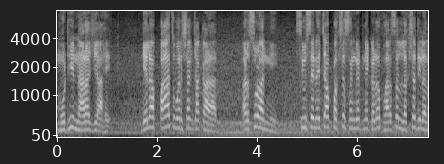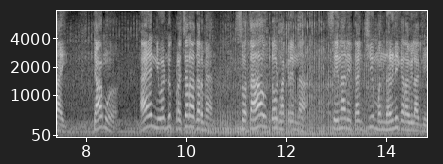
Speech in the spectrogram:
मोठी नाराजी आहे. गेल्या पाच वर्षांच्या काळात अडसुळांनी शिवसेनेच्या पक्ष संघटनेकडे फारसं लक्ष दिलं नाही. त्यामुळं ऐन निवडणूक प्रचारादरम्यान स्वतः उद्धव ठाकरेंना सेना नेत्यांची मनधरणी करावी लागली.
